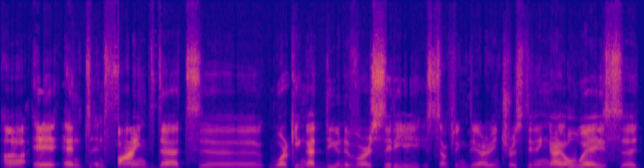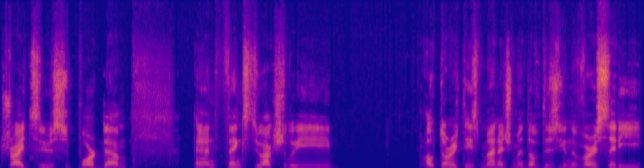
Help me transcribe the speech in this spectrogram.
uh, and and find that uh, working at the university is something they are interested in, I always uh, try to support them. And thanks to actually authorities management of this university,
